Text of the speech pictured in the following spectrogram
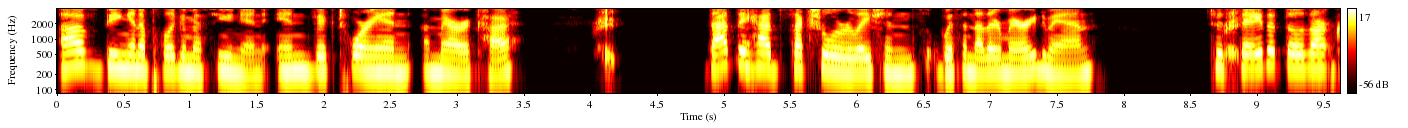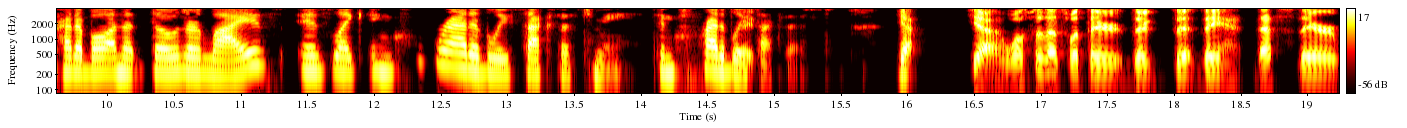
of being in a polygamous union in Victorian America that they had sexual relations with another married man. To right. say that those aren't credible and that those are lies is like incredibly sexist to me. It's incredibly right. sexist. Yeah. Yeah. Well, so that's what they're, they're, they, that's their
